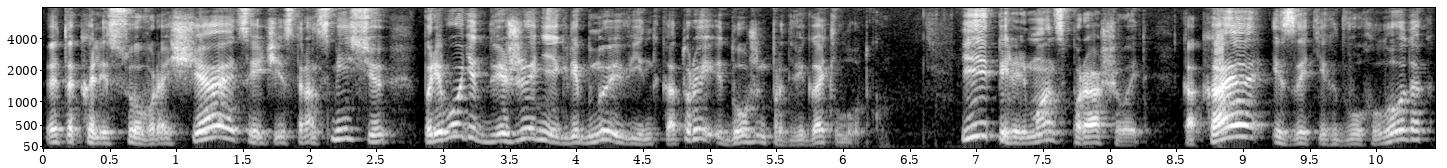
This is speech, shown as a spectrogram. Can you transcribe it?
это колесо вращается и через трансмиссию приводит в движение грибной винт, который и должен продвигать лодку. И Перельман спрашивает, какая из этих двух лодок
